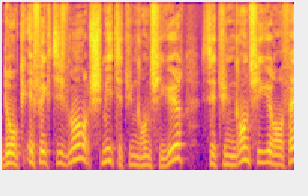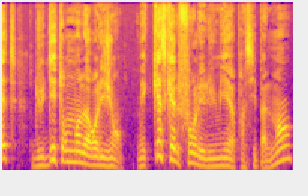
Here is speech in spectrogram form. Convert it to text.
Donc effectivement, Schmitt est une grande figure. C'est une grande figure en fait du détournement de la religion. Mais qu'est-ce qu'elles font les Lumières principalement?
